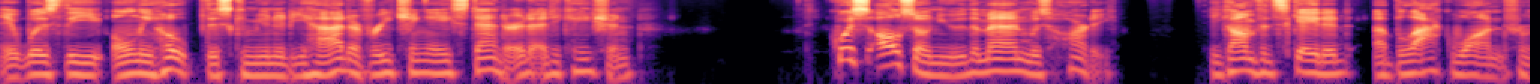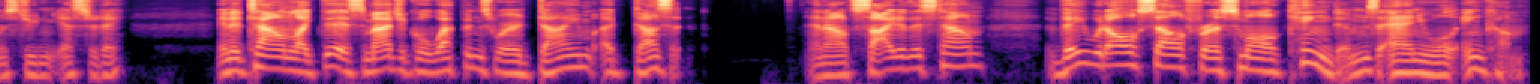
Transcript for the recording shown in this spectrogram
It was the only hope this community had of reaching a standard education. Quiss also knew the man was hardy. He confiscated a black wand from a student yesterday. In a town like this, magical weapons were a dime a dozen. And outside of this town, they would all sell for a small kingdom's annual income.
